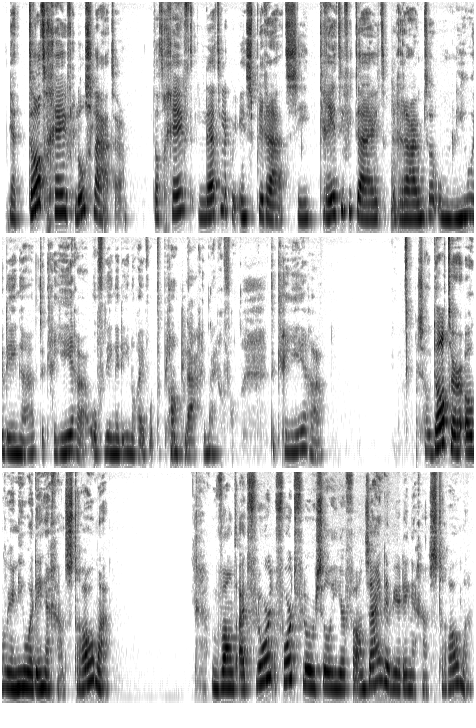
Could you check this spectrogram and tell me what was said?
ja, dat geeft loslaten. Dat geeft letterlijk weer inspiratie, creativiteit, ruimte om nieuwe dingen te creëren. Of dingen die nog even op de plank lagen, in mijn geval, te creëren. Zodat er ook weer nieuwe dingen gaan stromen. Want uit voortvloeisel hiervan zijn er weer dingen gaan stromen.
